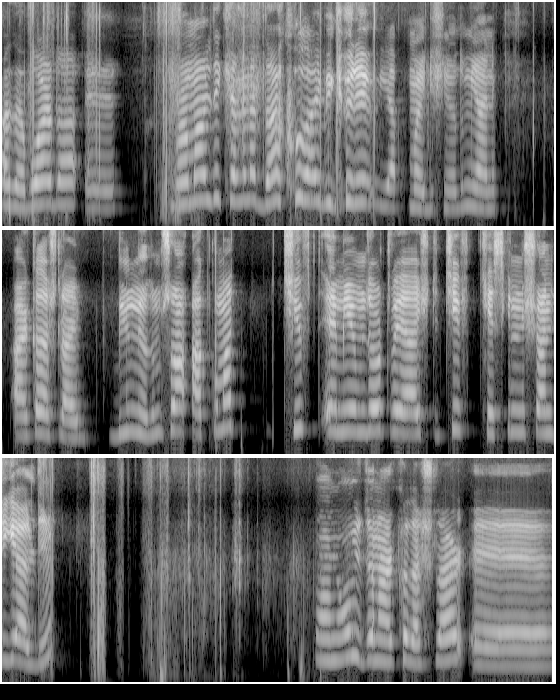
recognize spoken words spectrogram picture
Aga bu arada e, normalde kendime daha kolay bir görev yapmayı düşünüyordum. Yani arkadaşlar bilmiyordum. Sonra aklıma çift M24 veya işte çift keskin nişancı geldi. Yani o yüzden arkadaşlar e,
